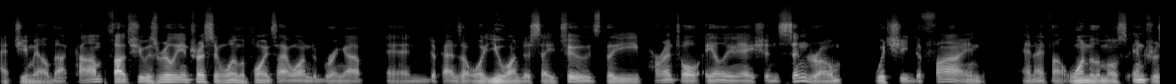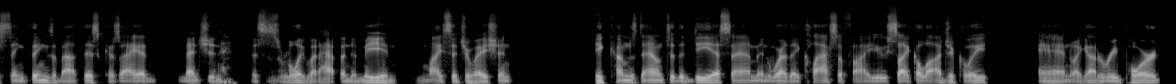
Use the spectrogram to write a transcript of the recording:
at gmail.com. Thought she was really interesting. One of the points I wanted to bring up, and depends on what you wanted to say too, it's the parental alienation syndrome, which she defined. And I thought one of the most interesting things about this, because I had mentioned this is really what happened to me in my situation. It comes down to the DSM and where they classify you psychologically. And I got a report.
